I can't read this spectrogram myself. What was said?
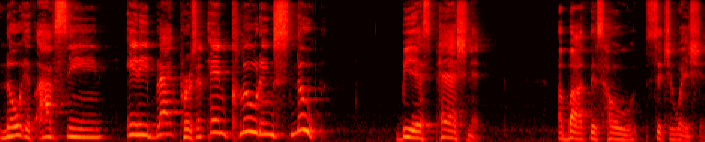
know if I've seen any black person, including Snoop, be as passionate about this whole situation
